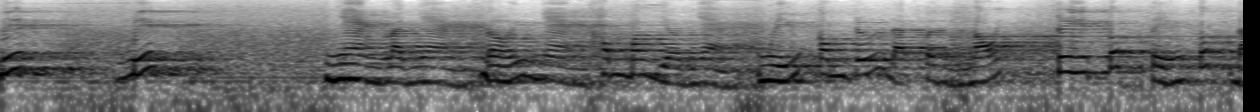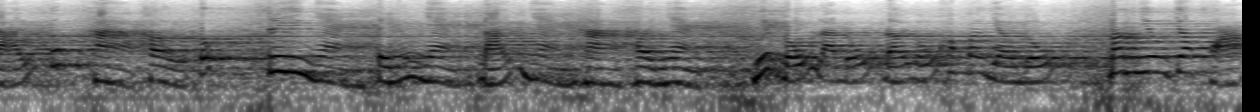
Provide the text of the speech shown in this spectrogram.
Biết biết nhàn là nhàn, đợi nhàn không bao giờ nhàn. Nguyễn công trứ đã từng nói, tri túc tiện túc đại túc, hà thời túc. Tri nhàn, tiện nhàn đại nhàn, hà thời nhàn. Biết đủ là đủ, đợi đủ không bao giờ đủ. Bao nhiêu cho thỏa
